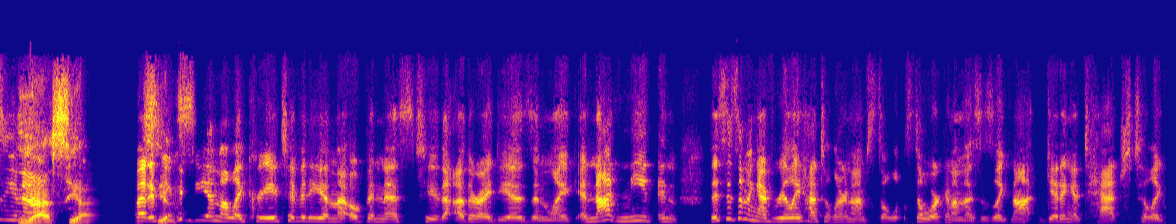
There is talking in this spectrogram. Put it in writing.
you know yes yeah but if yes. you can be in the like creativity and the openness to the other ideas and like and not need and this is something i've really had to learn and i'm still still working on this is like not getting attached to like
